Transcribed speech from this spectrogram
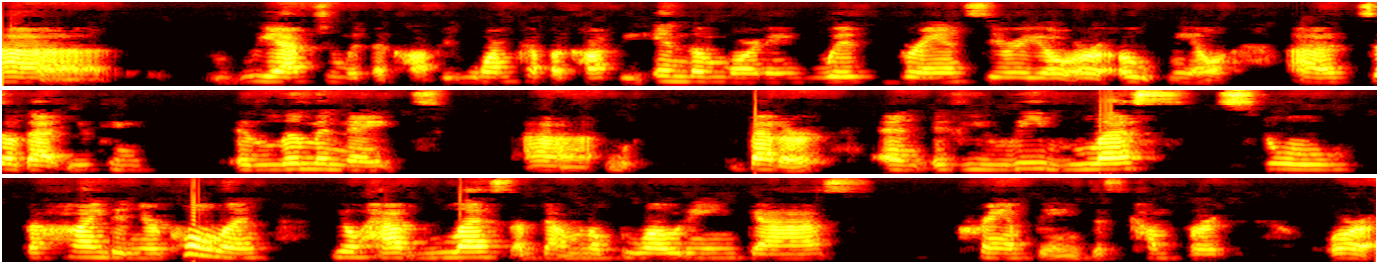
uh, reaction with a coffee, warm cup of coffee in the morning with bran cereal or oatmeal, uh, so that you can eliminate uh, better. And if you leave less stool behind in your colon, you'll have less abdominal bloating, gas, cramping, discomfort, or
